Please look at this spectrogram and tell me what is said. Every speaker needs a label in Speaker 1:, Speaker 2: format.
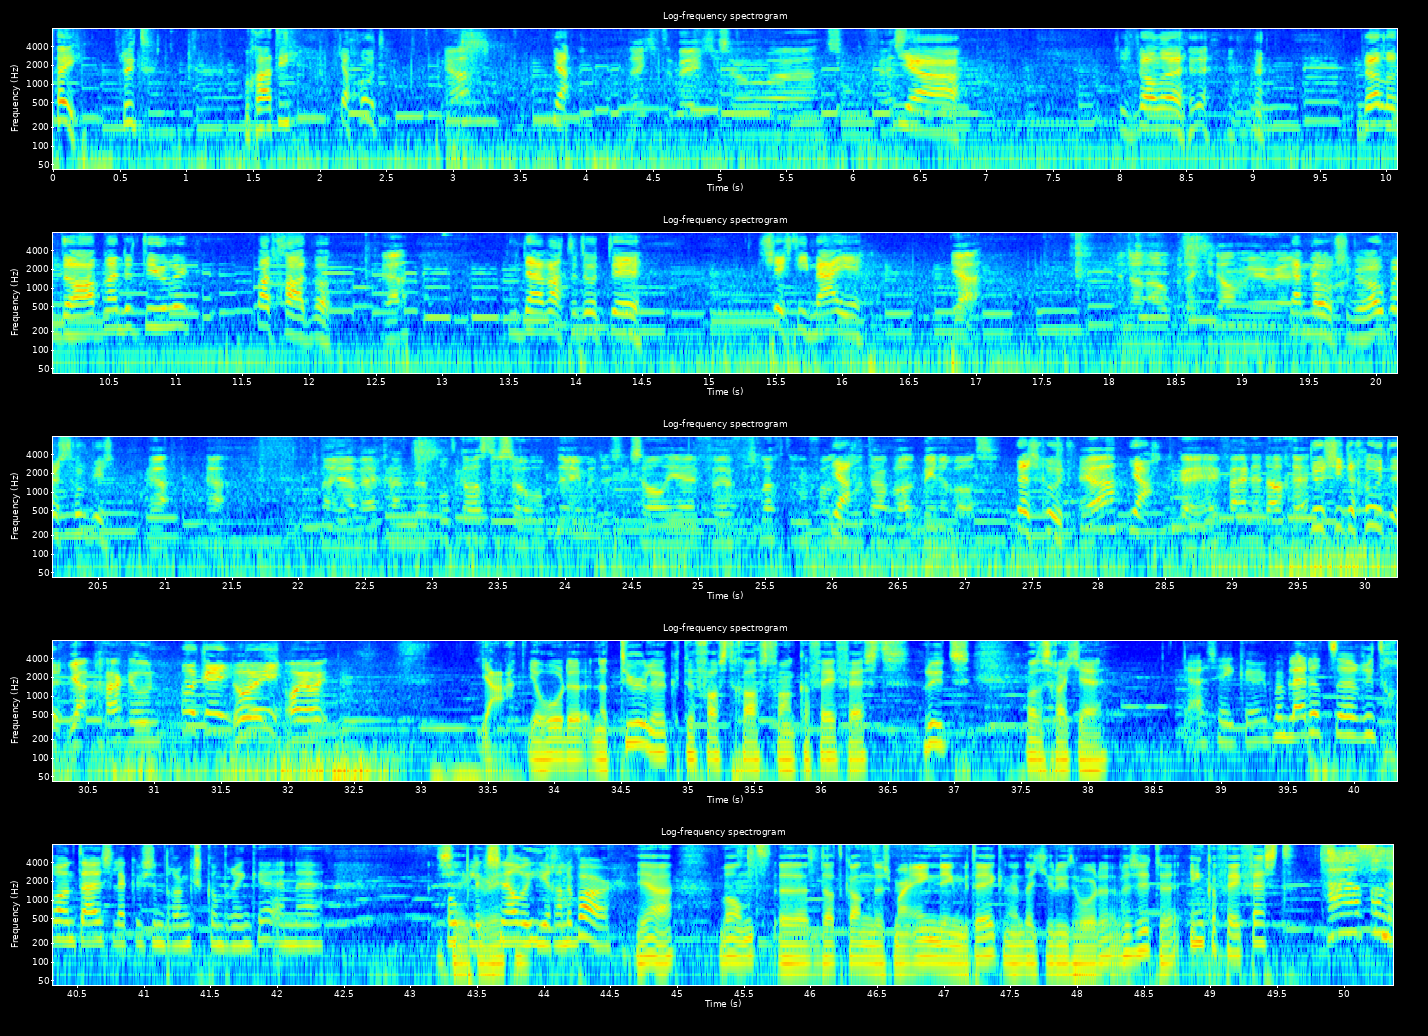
Speaker 1: Hey, Ruud. Hoe gaat ie?
Speaker 2: Ja, goed.
Speaker 1: Ja?
Speaker 2: Ja.
Speaker 1: Weet je het een beetje zo uh, zonder vest?
Speaker 2: Ja. Het is wel, uh, wel een drama natuurlijk. Maar het gaat wel.
Speaker 1: Ja?
Speaker 2: We moeten wachten tot uh, 16 mei. Hè.
Speaker 1: Ja. En dan hopen dat je dan weer...
Speaker 2: dan mogen ze weer open als het goed is.
Speaker 1: Ja, ja. Nou ja, wij gaan de podcast dus zo opnemen. Dus ik zal je even verslag doen van
Speaker 2: Ja.
Speaker 1: hoe het daar binnen was.
Speaker 2: Dat is goed.
Speaker 1: Ja?
Speaker 2: Ja.
Speaker 1: Oké, hey, fijne dag hè.
Speaker 2: Doe ze de groeten.
Speaker 1: Ja, ga ik doen.
Speaker 2: Oké,
Speaker 1: Doei. Hoi hoi. Ja, je hoorde natuurlijk de vaste gast van Café Fest, Ruud. Wat een schatje hè?
Speaker 3: Ja, zeker. Ik ben blij dat eh, Ruud gewoon thuis lekker zijn drankjes kan drinken. En eh, hopelijk snel weer hier aan de bar.
Speaker 1: Ja, want eh, dat kan dus maar één ding betekenen dat je Ruud hoorde. We zitten in Café Fest.
Speaker 4: H van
